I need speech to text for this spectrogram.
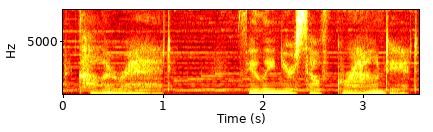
the color red, feeling yourself grounded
